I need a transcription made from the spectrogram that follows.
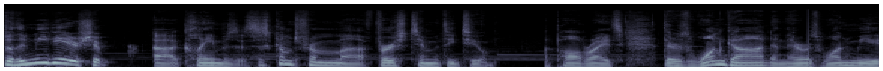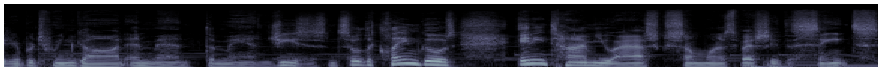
So the mediatorship uh, claim is this. This comes from uh, 1 Timothy 2. Paul writes, There's one God and there is one mediator between God and men, the man Jesus. And so the claim goes anytime you ask someone, especially the saints,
